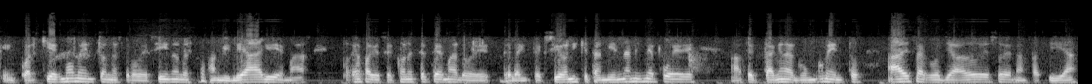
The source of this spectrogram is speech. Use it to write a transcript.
en cualquier momento nuestro vecino, nuestro familiar y demás puede aparecer con este tema lo de, de la infección y que también a mí me puede afectar en algún momento, ha desarrollado eso de la empatía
